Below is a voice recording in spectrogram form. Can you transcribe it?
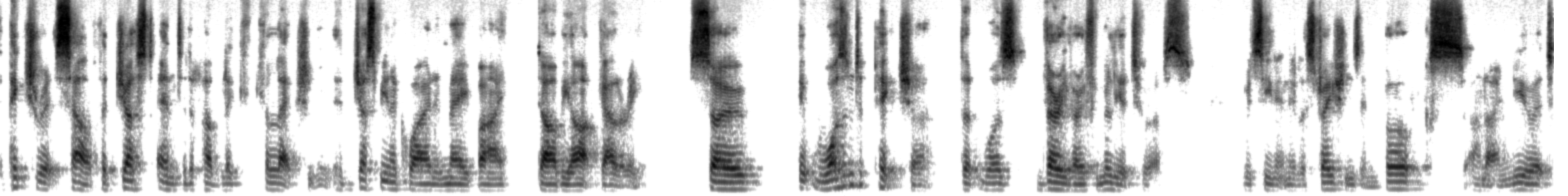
the picture itself had just entered a public collection. It had just been acquired in May by Derby Art Gallery. So it wasn't a picture that was very, very familiar to us. We'd seen it in illustrations in books and I knew it,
